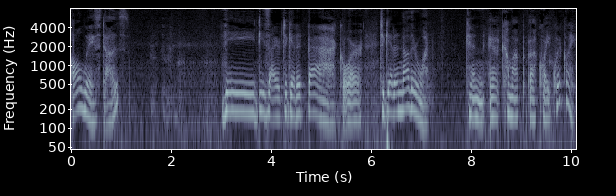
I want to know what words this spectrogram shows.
always does, the desire to get it back or to get another one can uh, come up uh, quite quickly,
